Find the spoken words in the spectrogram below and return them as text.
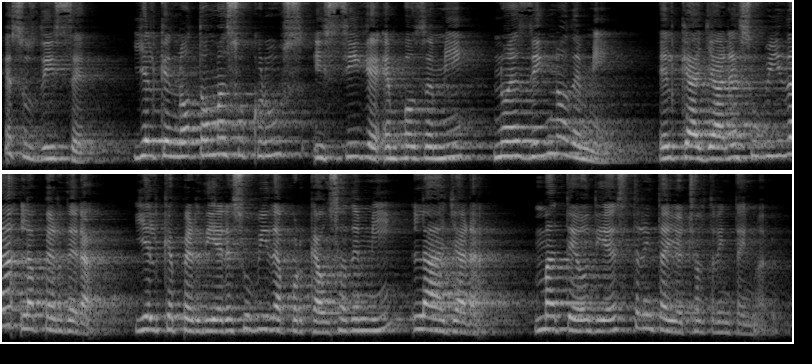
Jesús dice, y el que no toma su cruz y sigue en pos de mí, no es digno de mí. El que hallare su vida, la perderá, y el que perdiere su vida por causa de mí, la hallará. Mateo 10, 38 al 39.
